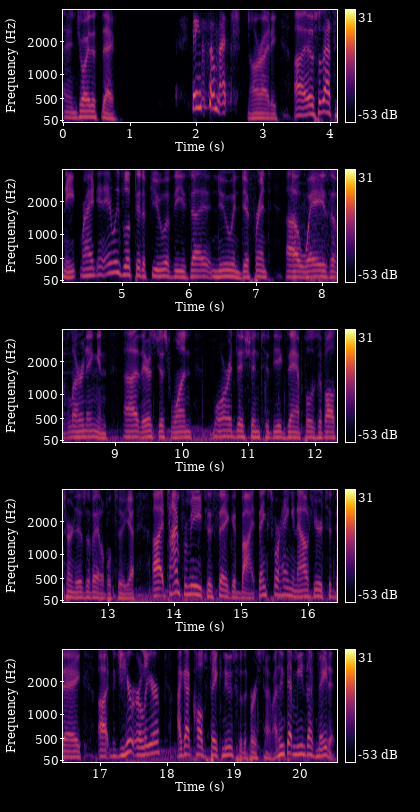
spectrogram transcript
and enjoy this day. Thanks so much. All righty. Uh, so that's neat, right? And, we've looked at a few of these uh, new and different uh, ways of learning, and uh, there's just one more addition to the examples of alternatives available to you. Uh, time for me to say goodbye. Thanks for hanging out here today. Uh, did you hear earlier? I got called fake news for the first time. I think that means I've made it.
